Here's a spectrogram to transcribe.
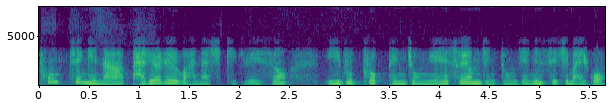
통증이나 발열을 완화시키기 위해서 이브프로펜 종류의 소염 진통제는 쓰지 말고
